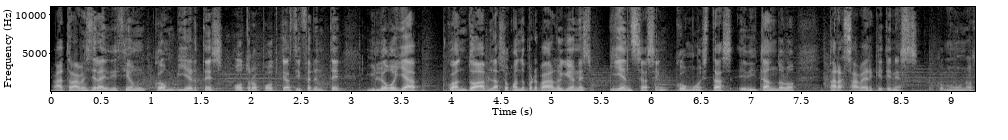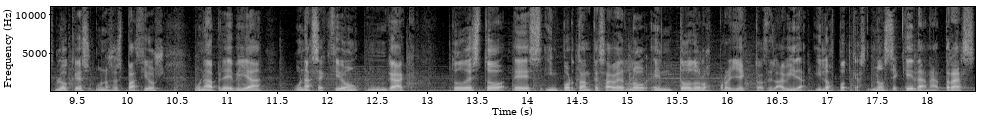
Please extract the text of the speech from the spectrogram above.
a través de la edición conviertes otro podcast diferente y luego ya cuando hablas o cuando preparas los guiones piensas en cómo estás editándolo para saber que tienes como unos bloques, unos espacios, una previa, una sección, un gag todo esto es importante saberlo en todos los proyectos de la vida y los podcasts no se quedan atrás.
